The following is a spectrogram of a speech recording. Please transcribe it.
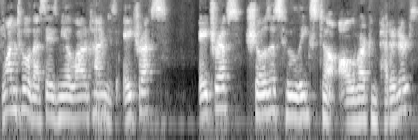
One tool that saves me a lot of time is Ahrefs. Ahrefs shows us who links to all of our competitors.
